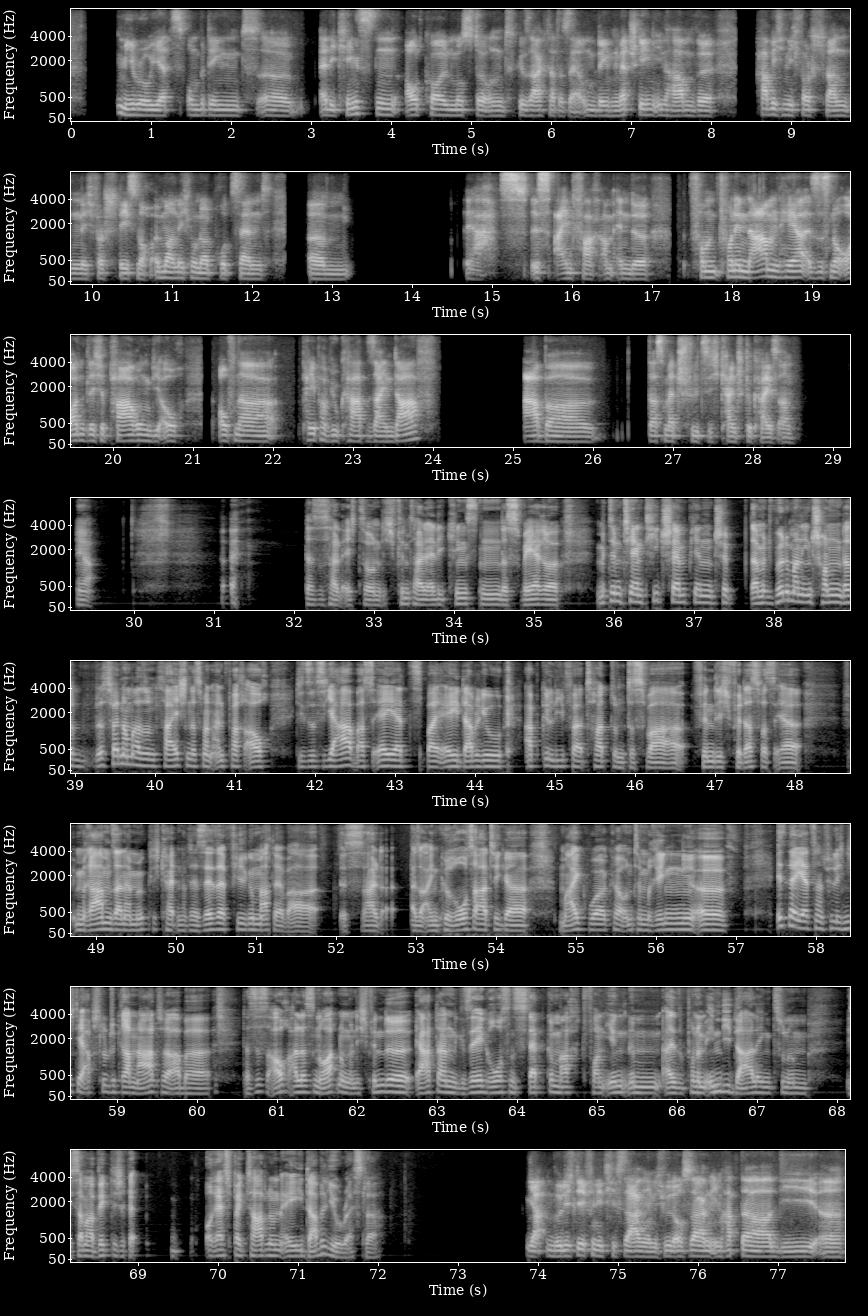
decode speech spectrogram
Miro jetzt unbedingt äh, Eddie Kingston outcallen musste und gesagt hat, dass er unbedingt ein Match gegen ihn haben will. Habe ich nicht verstanden. Ich verstehe es noch immer nicht 100%. Ähm, ja, es ist einfach am Ende vom, von den Namen her ist es eine ordentliche Paarung, die auch auf einer Pay-per-view-Card sein darf. Aber das Match fühlt sich kein Stück heiß an. Ja. Das ist halt echt so. Und ich finde halt Eddie Kingston, das wäre mit dem TNT Championship, damit würde man ihn schon, das wäre nochmal so ein Zeichen, dass man einfach auch dieses Jahr, was er jetzt bei AEW abgeliefert hat, und das war, finde ich, für das, was er im Rahmen seiner Möglichkeiten hat er sehr, sehr viel gemacht. Er war, ist halt, also ein großartiger Mic-Worker und im Ring äh, ist er jetzt natürlich nicht die absolute Granate, aber das ist auch alles in Ordnung. Und ich finde, er hat da einen sehr großen Step gemacht von irgendeinem, also von einem Indie-Darling zu einem, ich sag mal, wirklich re respektablen AEW-Wrestler. Ja, würde ich definitiv sagen. Und ich würde auch sagen, ihm hat da die, äh,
